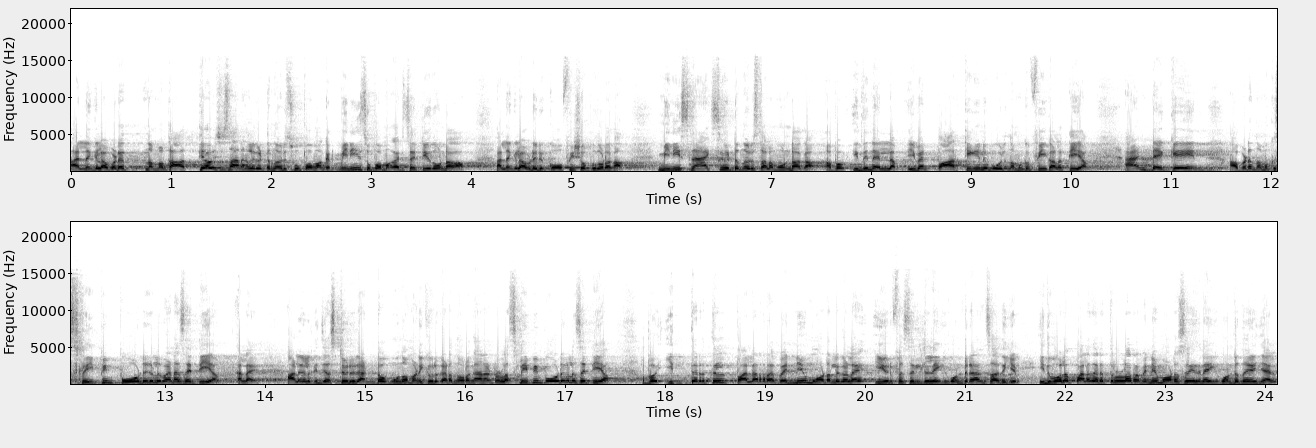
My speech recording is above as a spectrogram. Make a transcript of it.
അല്ലെങ്കിൽ അവിടെ നമുക്ക് അത്യാവശ്യ സാധനങ്ങൾ കിട്ടുന്ന ഒരു സൂപ്പർ മാർക്കറ്റ് മിനി സൂപ്പർ മാർക്കറ്റ് സെറ്റ് ചെയ്തുകൊണ്ടാകാം. അല്ലെങ്കിൽ അവിടെ ഒരു കോഫി ഷോപ്പ് തുടങ്ങാം. മിനി സ്നാക്സ് കിട്ടുന്ന ഒരു സ്ഥലം ഉണ്ടാകാം. അപ്പം ഇതിനെല്ലാം ഈവൻ പാർക്കിങ്ങിന് പോലും നമുക്ക് ഫീ കളക്ട് ചെയ്യാം. ആൻഡ് അഗെയിൻ അവിടെ നമുക്ക് സ്ലീപ്പിംഗ് പോഡുകൾ വേണം സെറ്റ് ചെയ്യാം. അല്ലേ? ആളുകൾക്ക് ജസ്റ്റ് ഒരു രണ്ടോ മൂന്നോ മണിക്കൂർ കടന്നുറങ്ങാനായിട്ടുള്ള സ്ലീപ്പിംഗ് പോഡുകൾ സെറ്റ് ചെയ്യാം. അപ്പോൾ ഇത്തരത്തിൽ പല റവന്യൂ മോഡലുകളെ ഈ ഒരു ഫെസിലിറ്റിയിലേക്ക് കൊണ്ടുവരാൻ സാധിക്കും. ഇതുപോലെ പലതരത്തിലുള്ള റവന്യൂ മോഡൽസ് ഇതിലേക്ക് കൊണ്ടുവന്നു കഴിഞ്ഞാൽ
